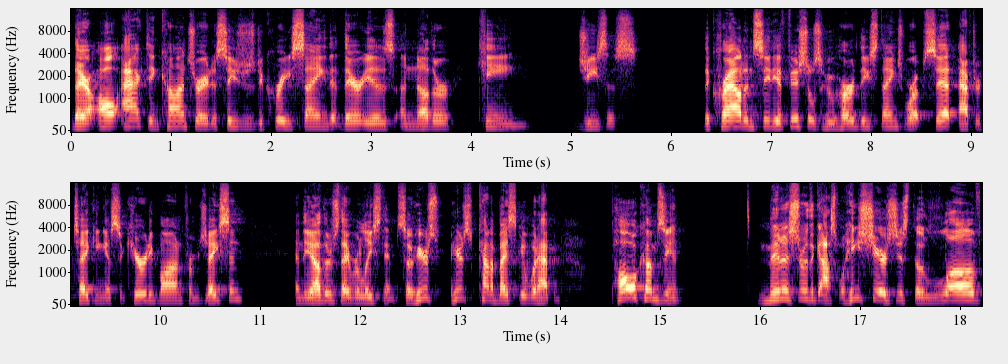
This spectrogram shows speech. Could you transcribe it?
They are all acting contrary to Caesar's decree, saying that there is another king, Jesus. The crowd and city officials who heard these things were upset after taking a security bond from Jason and the others, they released them. So here's, here's kind of basically what happened Paul comes in, minister of the gospel. He shares just the love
